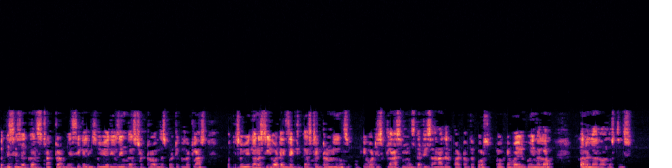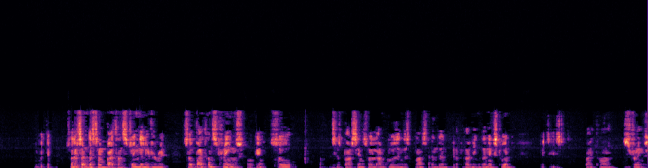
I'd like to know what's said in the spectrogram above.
So this is a constructor basically. So we are using constructor of this particular class. Okay so we're gonna see what exactly constructor means. Okay what is class means that is another part of the course. Okay while going along we're gonna learn all those things. Okay so let's understand python string a little bit. So python strings okay so this is parsing so i'm closing this class and then we are learning the next one which is python strings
